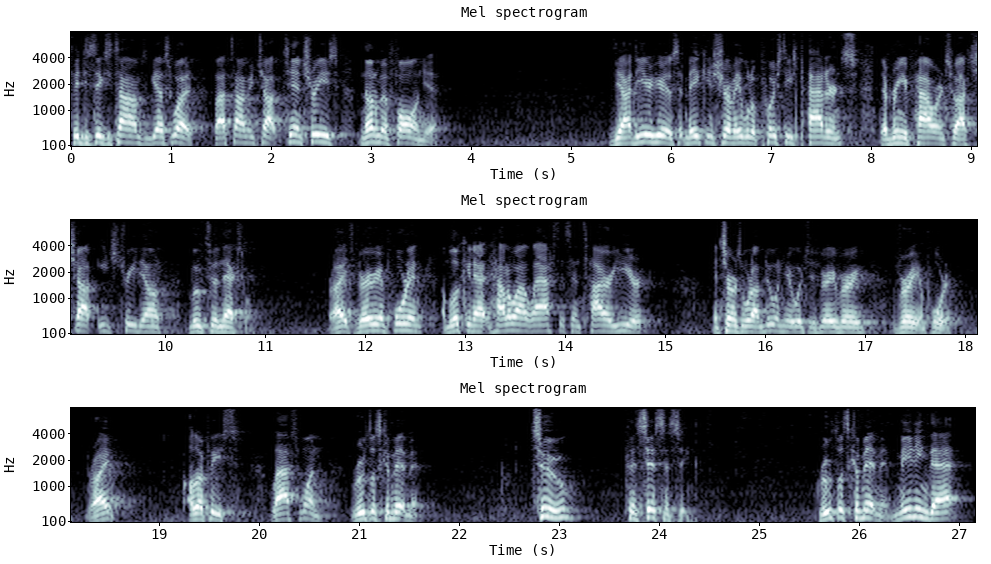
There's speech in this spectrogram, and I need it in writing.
50, 60 times, and guess what? By the time you chop 10 trees, none of them have fallen yet. The idea here is making sure I'm able to push these patterns that bring you power until I chop each tree down, move to the next one. Right? It's very important. I'm looking at how do I last this entire year in terms of what I'm doing here, which is very, very, very important. Right? Other piece. Last one ruthless commitment. Two, consistency. Ruthless commitment, meaning that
